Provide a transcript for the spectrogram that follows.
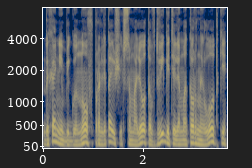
дыхания бегунов, пролетающих самолетов, двигателя моторной лодки,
